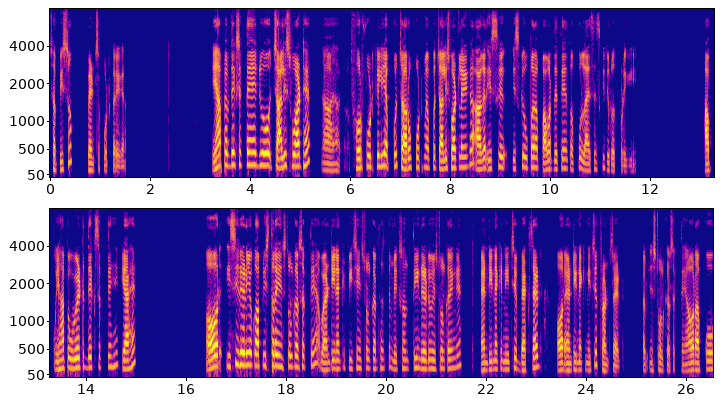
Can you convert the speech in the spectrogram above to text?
छब्बीस सौ बैंड सपोर्ट करेगा। यहाँ पे आप देख सकते हैं जो 40 वाट है फोर पोर्ट के लिए आपको चारों पोर्ट में आपको 40 वाट लगेगा। अगर इसके इसके ऊपर आप पावर देते हैं तो आपको लाइसेंस की ज़रूरत पड़ेगी। आप यहाँ पे वेट देख सकते हैं क्या है। और इसी रेडियो को आप इस तरह इंस्टॉल कर सकते हैं। अब एंटीना के पीछे इंस्टॉल कर सकते हैं। मैक्सिमम तीन रेडियो इंस्टॉल करेंगे। एंटीना के नीचे बैक साइड और एंटीना के नीचे फ्रंट साइड अब इंस्टॉल कर सकते हैं। और आपको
